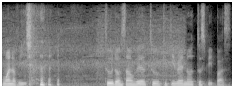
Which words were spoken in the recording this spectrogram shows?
one of each. two Don Donsounville, two Kitty Reno, two Speed Pass.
